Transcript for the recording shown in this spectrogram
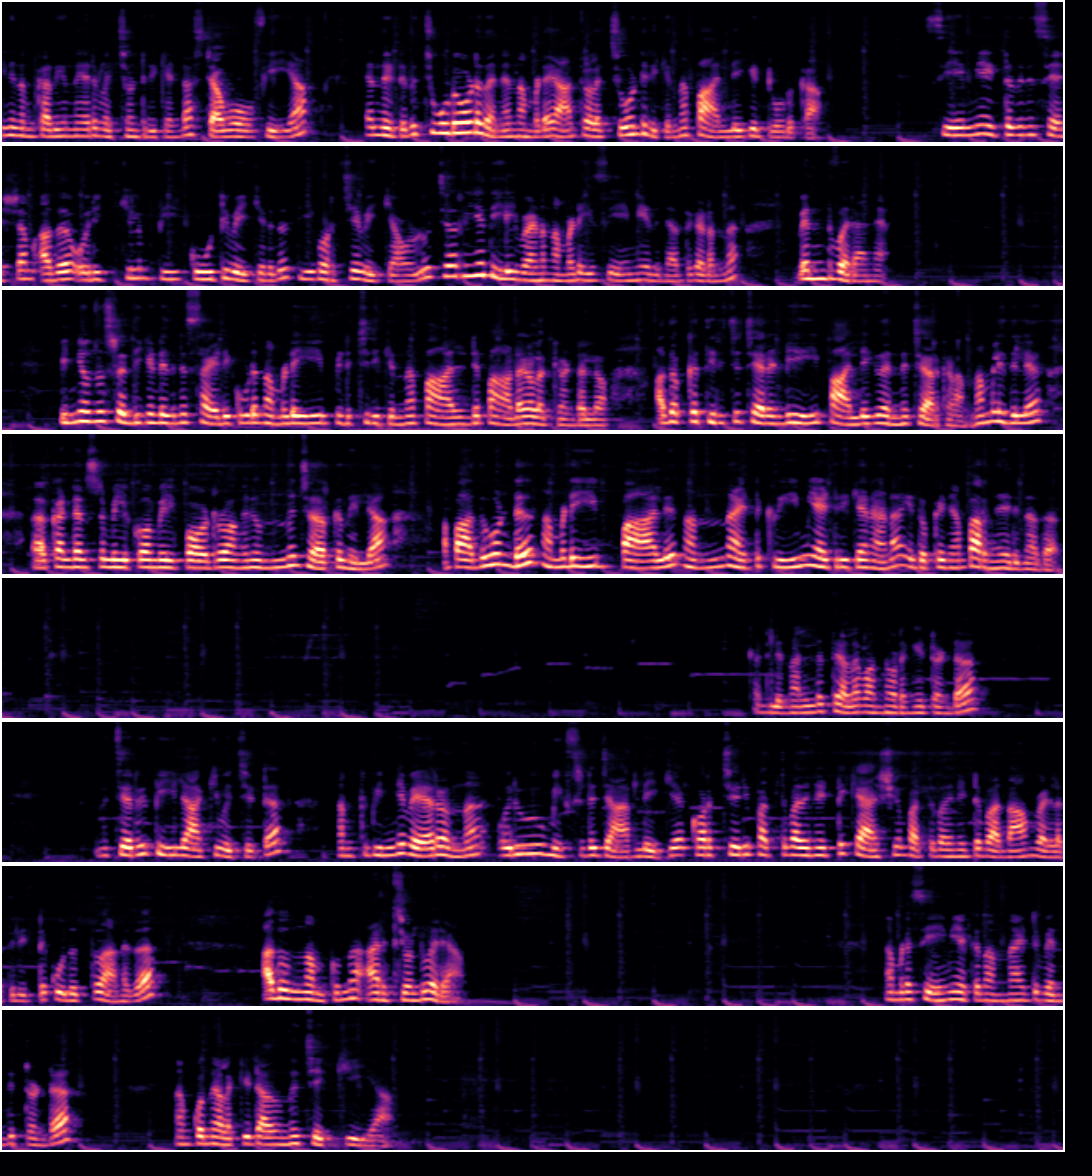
ഇനി നമുക്ക് അധികം നേരം വെച്ചുകൊണ്ടിരിക്കേണ്ട സ്റ്റവ് ഓഫ് ചെയ്യാം. എന്നിട്ടിത് ചൂടോടെ തന്നെ നമ്മുടെ ആ തിളച്ചുകൊണ്ടിരിക്കുന്ന പാലിലേക്ക് ഇട്ട് കൊടുക്കാം. സേമിയ ഇട്ടതിന് ശേഷം അത് ഒരിക്കലും തീ കൂട്ടി വയ്ക്കരുത് തീ കുറച്ചേ വയ്ക്കാവുള്ളൂ ചെറിയ തീയിൽ വേണം നമ്മുടെ ഈ സേമിയ ഇതിനകത്ത് കിടന്ന് വെന്ത് വരാൻ. പിന്നെ ഒന്ന് ശ്രദ്ധിക്കേണ്ട ഇതിന്റെ സൈഡിൽ കൂടെ നമ്മുടെ ഈ പിടിച്ചിരിക്കുന്ന പാലിന്റെ പാടകളൊക്കെ ഉണ്ടല്ലോ അതൊക്കെ തിരിച്ച് ചിരണ്ടി ഈ പാലിലേക്ക് തന്നെ ചേർക്കണം. നമ്മളിതിൽ കണ്ടൻസ്ഡ് മിൽക്കോ മിൽക്ക് പൗഡറോ അങ്ങനെ ഒന്നും ചേർക്കുന്നില്ല. അപ്പോൾ അതുകൊണ്ട് നമ്മുടെ ഈ പാൽ നന്നായിട്ട് ക്രീമി ആയിട്ടിരിക്കാനാണ് ഇതൊക്കെ ഞാൻ പറഞ്ഞു തരുന്നത് കണ്ടില്ലേ നല്ല തിള വന്നു തുടങ്ങിയിട്ടുണ്ട്. ഇത് ചെറിയ തീയിലാക്കി വെച്ചിട്ട് നമുക്ക് പിന്നെ വേറെ ഒന്ന് ഒരു മിക്സ്ഡ് ജാറിലേക്ക് കുറച്ചൊരു പത്ത് പതിനെട്ട് കാഷ്യും പത്ത് പതിനെട്ട് ബദാം വെള്ളത്തിലിട്ട് കുതിർത്തതാണിത്. അതൊന്ന് നമുക്കൊന്ന് അരച്ചുകൊണ്ട് വരാം. നമ്മുടെ സേമിയൊക്കെ നന്നായിട്ട് വെന്തിട്ടുണ്ട്. നമുക്കൊന്ന് ഇളക്കിയിട്ട് അതൊന്ന് ചെക്ക് ചെയ്യാം.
